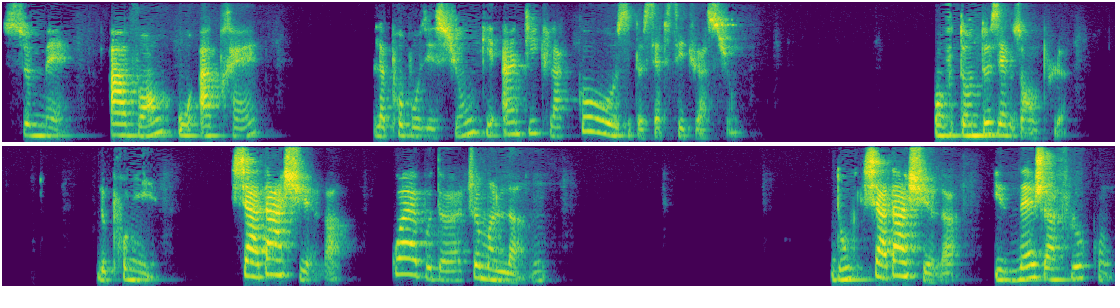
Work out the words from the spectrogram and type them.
se met avant ou après la proposition qui indique la cause de cette situation. On vous donne deux exemples. Le premier, donc, il neige à flocons.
